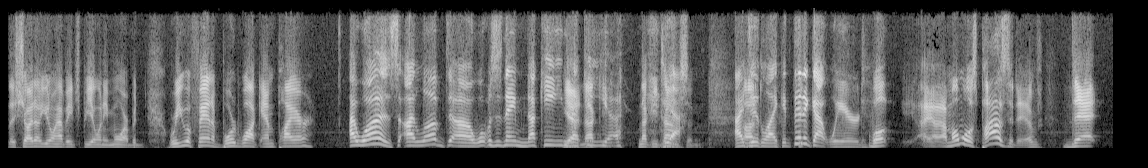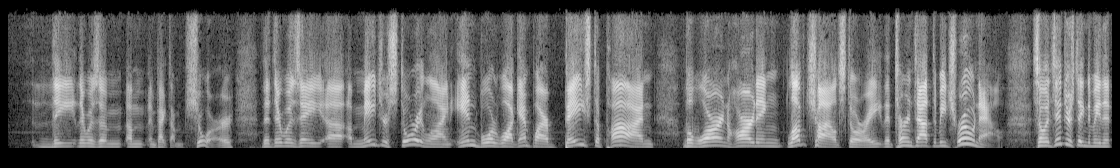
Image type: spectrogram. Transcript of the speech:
the show? I know you don't have HBO anymore, but were you a fan of Boardwalk Empire? I was. I loved. Uh, what was his name? Nucky. Yeah, Nucky. Nucky. Uh, Nucky Thompson. I Uh, did like it. Then it got weird. Well, I, I'm almost positive that the there was a um, in fact I'm sure that there was a uh, a major storyline in Boardwalk Empire based upon the Warren Harding love child story that turns out to be true now. So it's interesting to me that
